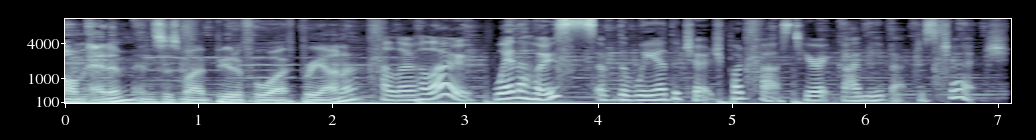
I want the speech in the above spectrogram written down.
I'm Adam, and this is my beautiful wife, Brianna. Hello, hello. We're the hosts of the We Are the Church podcast here at Gymea Baptist Church.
